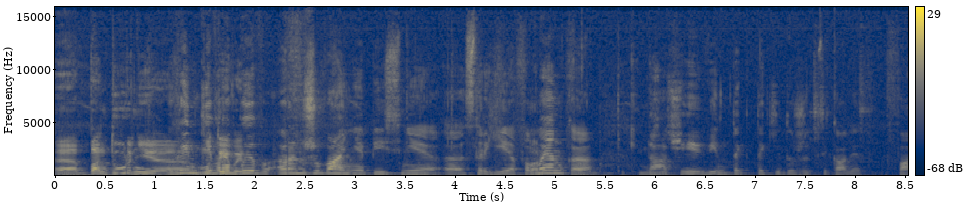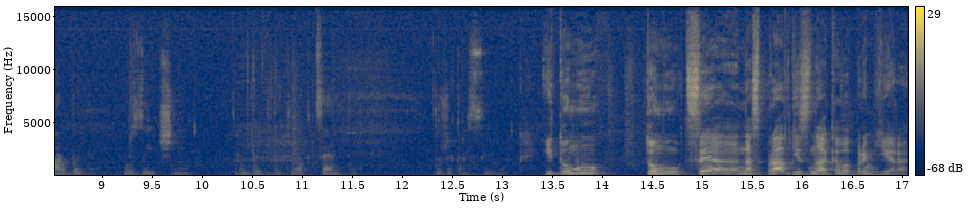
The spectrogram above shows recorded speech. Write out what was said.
е, бандурні е, Гринків мотиви. робив аранжування пісні е, Сергія Фоменка. фарби такі Так, і він так, такі дуже цікаві фарби музичні. Робив такі акценти. Дуже красиво. І тому, тому це е, насправді знакова прем'єра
